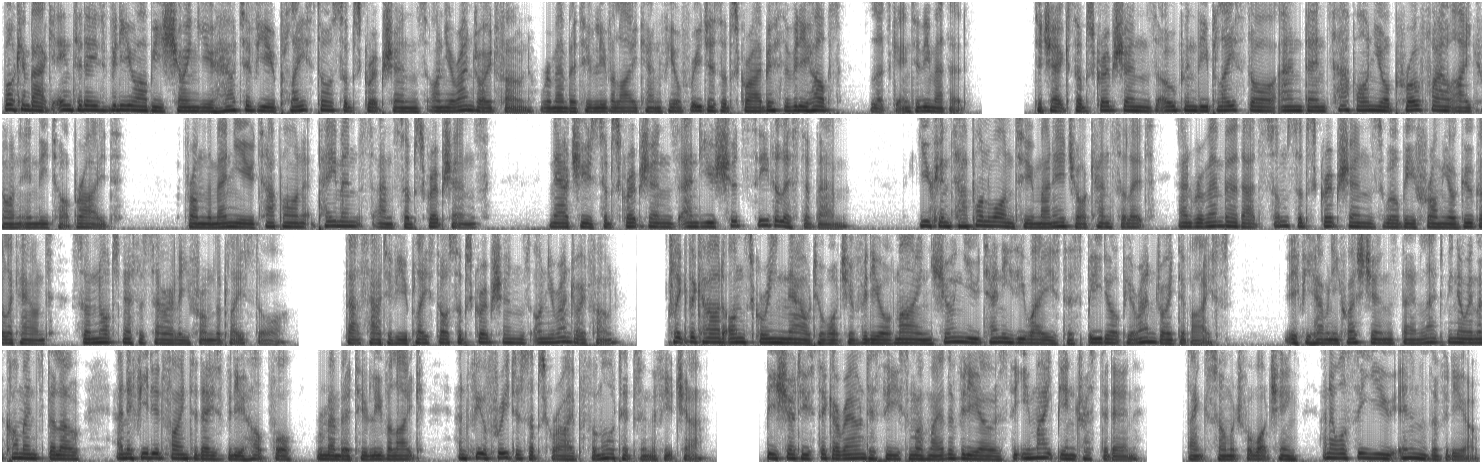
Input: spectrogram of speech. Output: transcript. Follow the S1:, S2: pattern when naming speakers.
S1: Welcome back. In today's video, I'll be showing you how to view Play Store subscriptions on your Android phone. Remember to leave a like and feel free to subscribe if the video helps. Let's get into the method. To check subscriptions, open the Play Store and then tap on your profile icon in the top right. From the menu, tap on Payments and Subscriptions. Now choose Subscriptions and you should see the list of them. You can tap on one to manage or cancel it, and remember that some subscriptions will be from your Google account, so not necessarily from the Play Store. That's how to view Play Store subscriptions on your Android phone. Click the card on screen now to watch a video of mine showing you 10 easy ways to speed up your Android device. If you have any questions, then let me know in the comments below, and if you did find today's video helpful, remember to leave a like and feel free to subscribe for more tips in the future. Be sure to stick around to see some of my other videos that you might be interested in. Thanks so much for watching, and I will see you in another video.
